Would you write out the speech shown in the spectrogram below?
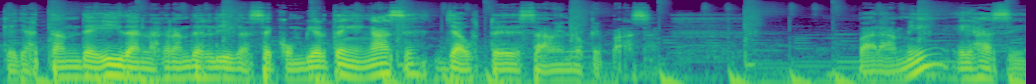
que ya están de ida en las grandes ligas, se convierten en aces, ya ustedes saben lo que pasa. Para mí es así.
